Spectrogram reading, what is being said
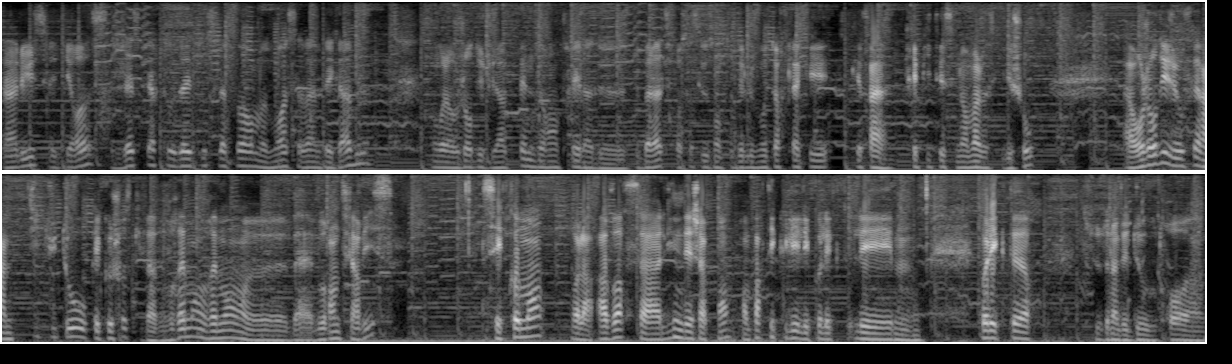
Salut, c'est Tyros, j'espère que vous avez tous la forme, moi ça va impeccable. Donc voilà, aujourd'hui j'ai à peine de rentrer là de, balade, c'est pour ça que vous entendez le moteur claquer, crépiter, c'est normal parce qu'il est chaud. Alors aujourd'hui je vais vous faire un petit tuto, quelque chose qui va vraiment vraiment euh, bah, vous rendre service. C'est comment voilà, avoir sa ligne d'échappement, en particulier les, hum, collecteurs, si vous en avez deux ou trois, hein,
